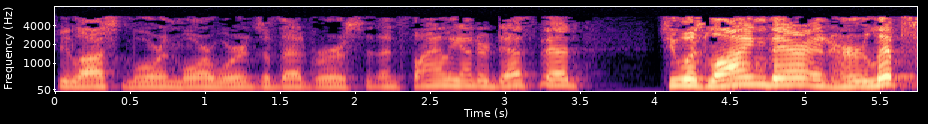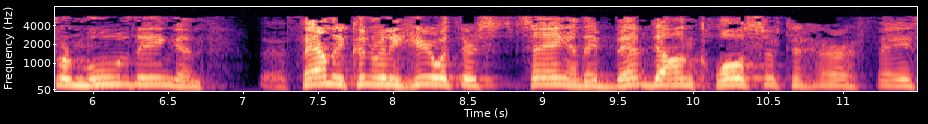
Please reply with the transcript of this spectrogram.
she lost more and more words of that verse, and then finally on her deathbed, she was lying there and her lips were moving and uh, family couldn't really hear what they're saying and they bent down closer to her face.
